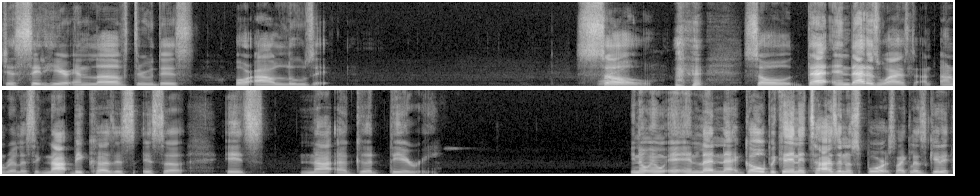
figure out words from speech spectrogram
just sit here and love through this or I'll lose it. So so that and that is why it's unrealistic not because it's it's a it's not a good theory. You know, and, and letting that go because and it ties into sports. Like let's get it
